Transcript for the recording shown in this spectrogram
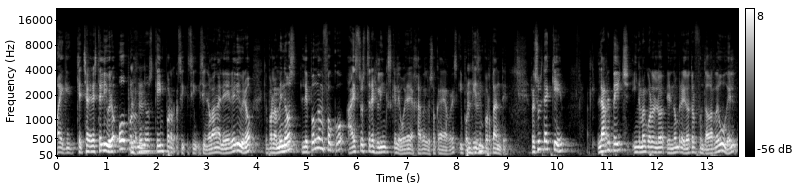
¡ay, qué, chévere este libro! O por lo menos, qué importa, si, si, no van a leer el libro, que por lo menos le pongan foco a estos tres links que le voy a dejar de los OKRs y por qué es importante. Resulta que Larry Page, y no me acuerdo el nombre del otro fundador de Google,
